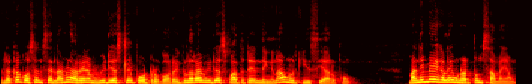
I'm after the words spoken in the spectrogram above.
இதில் இருக்க கொஸ்டின்ஸ் எல்லாமே நிறைய நம்ம வீடியோஸ்லேயே போட்டிருக்கோம். ரெகுலராக வீடியோஸ் பார்த்துட்டே இருந்தீங்கன்னா உங்களுக்கு ஈஸியாக இருக்கும். மணிமேகலை உணர்த்தும் சமயம்.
